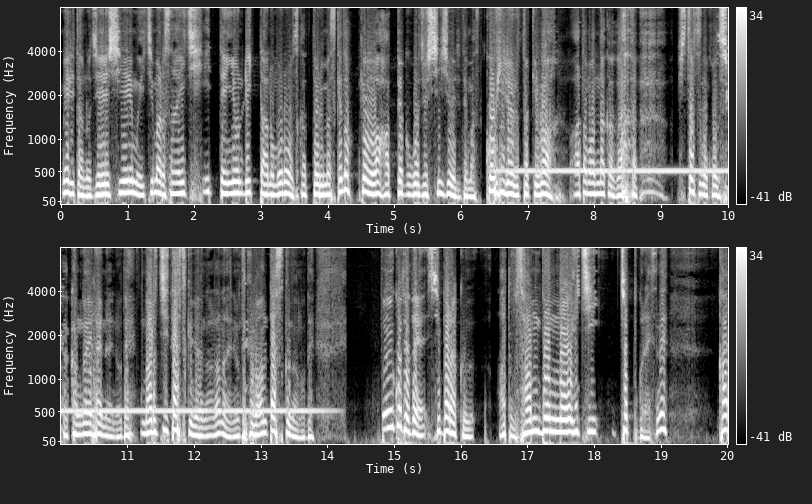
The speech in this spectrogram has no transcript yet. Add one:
メリタの JCM1031 1.4リッターのものを使っておりますけど、今日は 850cc を入れてます。コーヒー入れるときは頭の中が 一つのことしか考えられないので、マルチタスクにはならないので、ワンタスクなので。ということで、しばらく、あと3分の1ちょっとくらいですね。カッ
